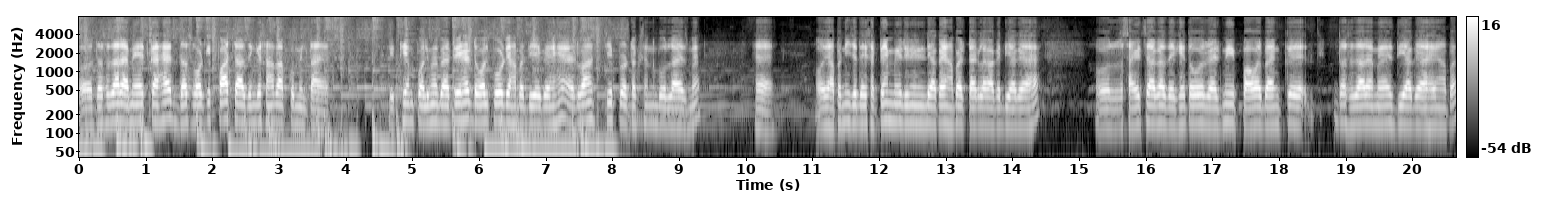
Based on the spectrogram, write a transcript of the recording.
और दस हज़ार एम का है। दस वोल्ट की फास्ट चार्जिंग के साथ आपको मिलता है। लिथियम पॉलीमर बैटरी है। डबल पोर्ट यहाँ पर दिए गए हैं। एडवांस चिप प्रोटेक्शन बोल रहा है इसमें। है। और यहाँ पर नीचे देख सकते हैं मेड इन इंडिया का यहाँ पर टैग लगा के दिया गया है। और साइड से अगर देखें तो रेडमी पावर बैंक दस हज़ार एम दिया गया है यहाँ पर।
